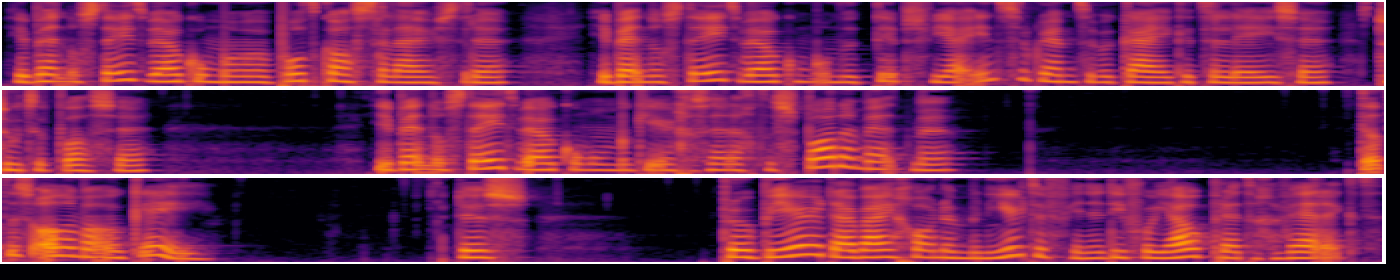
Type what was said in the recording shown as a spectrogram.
Je bent nog steeds welkom om mijn podcast te luisteren. Je bent nog steeds welkom om de tips via Instagram te bekijken, te lezen, toe te passen. Je bent nog steeds welkom om een keer gezellig te sparren met me. Dat is allemaal oké. Dus probeer daarbij gewoon een manier te vinden die voor jou prettig werkt.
